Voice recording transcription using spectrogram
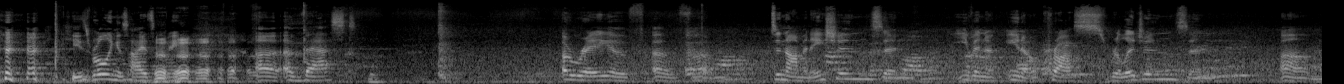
he's rolling his eyes at me. uh, a vast array of, of um, denominations and even you know cross religions and um,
